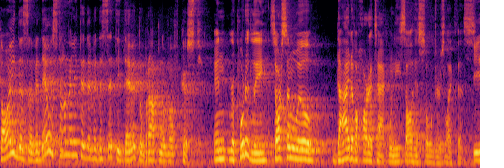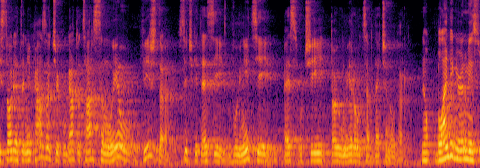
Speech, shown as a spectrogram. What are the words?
той да заведе останалите 99 обратно в къщи. And reportedly, Tsar Samuel died of a heart attack when he saw his soldiers like this. И историята ни казва, че когато цар Самуил вижда всички тези войници без очи, той умира от сърдечен удар. Now, blinding your enemies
